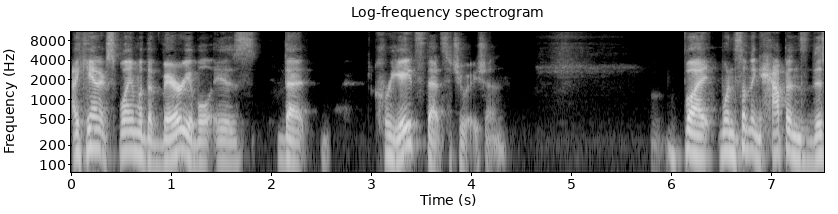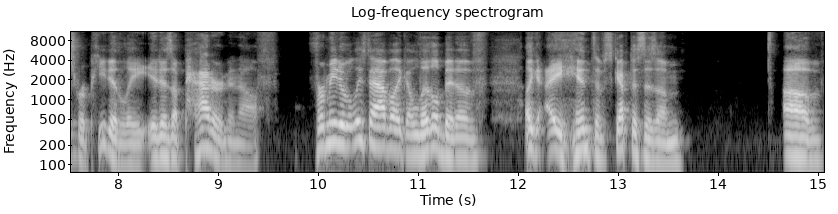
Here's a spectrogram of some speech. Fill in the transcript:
I can't explain what the variable is that creates that situation. But when something happens this repeatedly, it is a pattern enough for me to at least have like a little bit of like a hint of skepticism of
